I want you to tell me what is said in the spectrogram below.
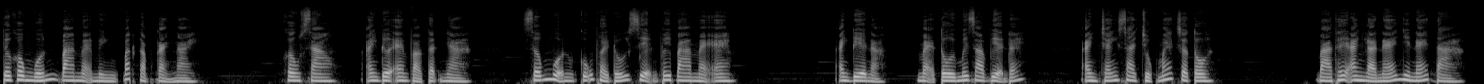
Tôi không muốn ba mẹ mình bắt gặp cảnh này. Không sao, anh đưa em vào tận nhà. Sớm muộn cũng phải đối diện với ba mẹ em. Anh điên à? Mẹ tôi mới ra viện đấy. Anh tránh xa chục mét cho tôi. Bà thấy anh là né như né tà,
